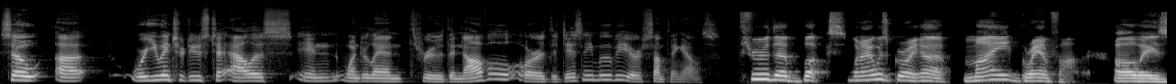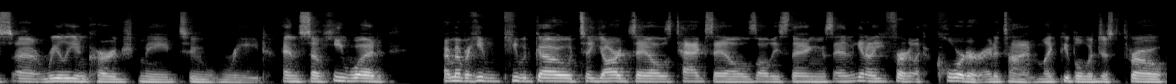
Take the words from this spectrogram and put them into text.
so uh, were you introduced to Alice in Wonderland through the novel or the Disney movie or something else? Through the books. When I was growing up, my grandfather always uh, really encouraged me to read, and so he would I remember he he would go to yard sales, tag sales, all these things, and you know for like a quarter at a time, like people would just throw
